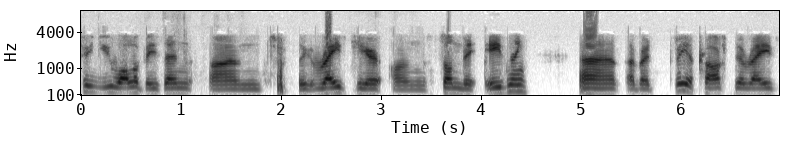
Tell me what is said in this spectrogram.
two new wallabies in, and they arrived here on Sunday evening. Uh, about three o'clock, they arrived,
